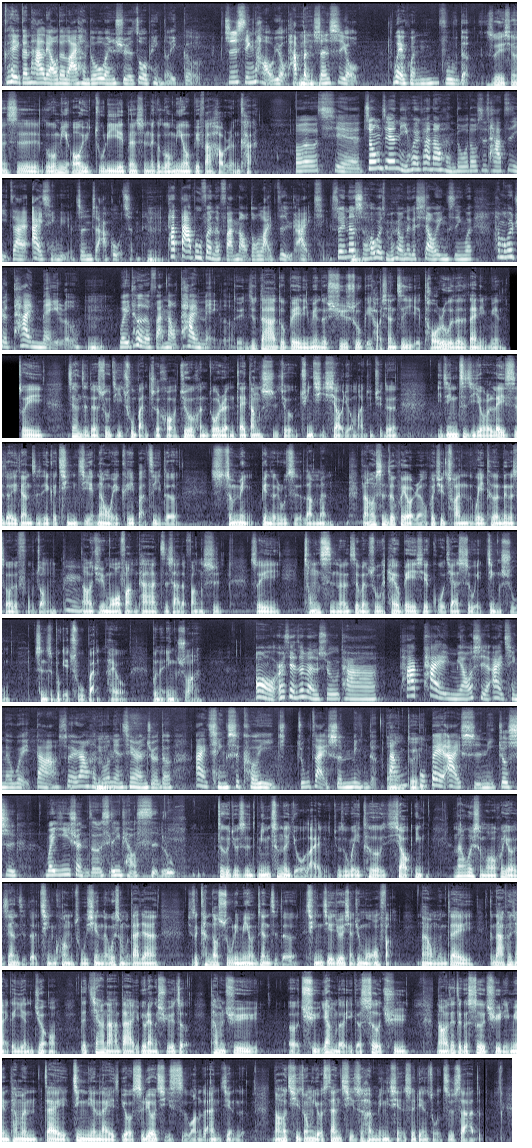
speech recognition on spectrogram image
可以跟他聊得来很多文学作品的一个知心好友，他本身是有未婚夫的，所以像是罗密欧与朱丽叶，但是那个罗密欧被发好人卡。而且中间你会看到很多都是他自己在爱情里的挣扎过程，嗯，他大部分的烦恼都来自于爱情，所以那时候为什么会有那个效应，是因为他们会觉得太美了，嗯，维特的烦恼太美了，对，就大家都被里面的叙述给好像自己也投入的在里面，所以这样子的书籍出版之后，就很多人在当时就群起效尤嘛，就觉得已经自己有了类似的这样子的一个情节，那我也可以把自己的。生命变得如此的浪漫，然后甚至会有人会去穿维特那个时候的服装，嗯，然后去模仿他自杀的方式，所以从此呢，这本书还有被一些国家视为禁书，甚至不给出版，还有不能印刷。哦，而且这本书它它太描写爱情的伟大，所以让很多年轻人觉得爱情是可以主宰生命的。当不被爱时，你就是。唯一选择是一条死路，这个就是名称的由来，就是维特效应。那为什么会有这样子的情况出现呢？为什么大家就是看到书里面有这样子的情节，就会想去模仿？那我们再跟大家分享一个研究哦，在加拿大有两个学者，他们去呃取样的一个社区，然后在这个社区里面，他们在近年来有十六起死亡的案件的。然后其中有三起是很明显是连锁自杀的，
